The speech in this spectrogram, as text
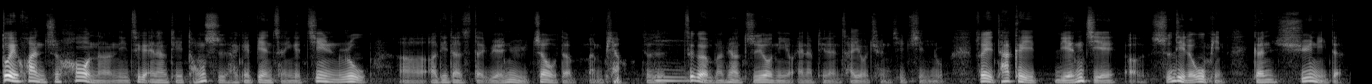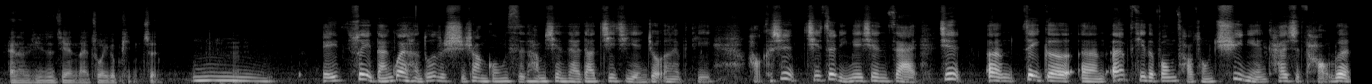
兑换之后呢，你这个 NFT 同时还可以变成一个进入。呃，Adidas 的元宇宙的门票，就是这个门票只有你有 NFT 的人才有权去进入，所以它可以连接呃实体的物品跟虚拟的 NFT 之间来做一个凭证。嗯，诶，所以难怪很多的时尚公司他们现在都要积极研究 NFT。好，可是其实这里面现在其实嗯，这个嗯 NFT 的风潮从去年开始讨论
